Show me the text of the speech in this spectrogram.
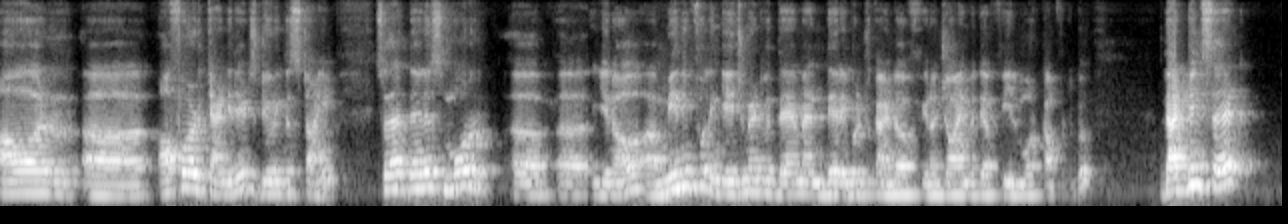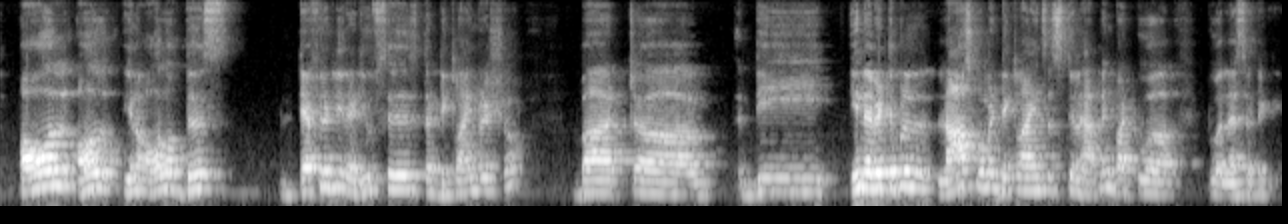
our uh, offered candidates during this time, so that there is more, uh, uh, you know, meaningful engagement with them, and they're able to kind of, you know, join with them, feel more comfortable. That being said, all, all, you know, all of this definitely reduces the decline ratio, but uh, the inevitable last moment declines is still happening, but to a to a lesser degree.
